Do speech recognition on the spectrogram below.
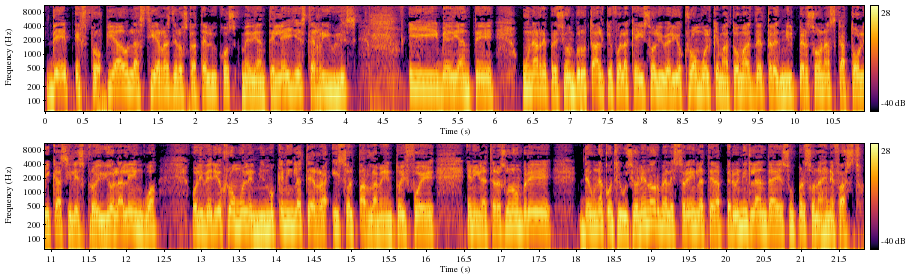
expropiado las tierras de los católicos mediante leyes terribles y mediante una represión brutal que fue la que hizo Oliverio Cromwell que mató más de 3.000 personas católicas y les prohibió la lengua. Oliverio Cromwell, el mismo que en Inglaterra, hizo el parlamento y fue en Inglaterra es un hombre de una contribución enorme a la historia de Inglaterra, pero en Irlanda es un personaje nefasto.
